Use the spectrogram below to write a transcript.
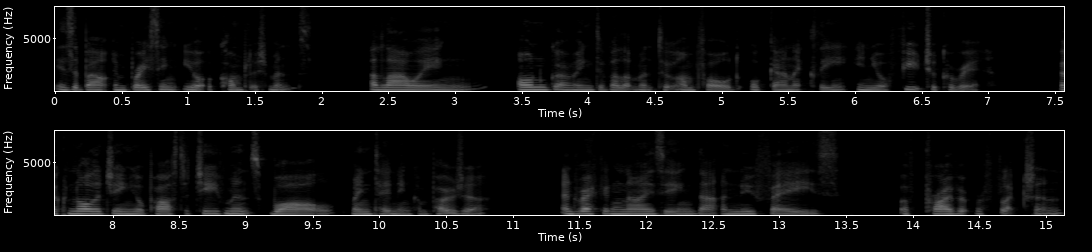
is about embracing your accomplishments, allowing ongoing development to unfold organically in your future career acknowledging your past achievements while maintaining composure, and recognizing that a new phase of private reflection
